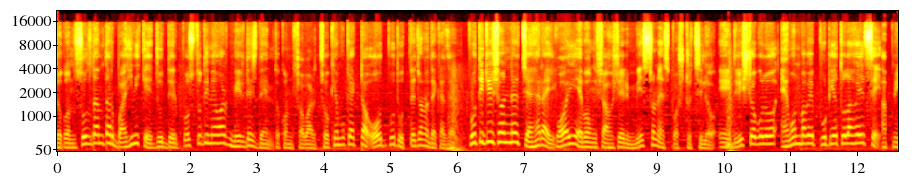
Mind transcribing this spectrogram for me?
যখন সুলতান তার বাহিনীকে যুদ্ধের প্রস্তুতি নেওয়ার নির্দেশ দেন, তখন সবার চোখে মুখে একটা অদ্ভুত উত্তেজনা দেখা যায়। প্রতিটি সৈন্যের চেহারায় ভয় এবং সাহসের মিশ্রণ স্পষ্ট ছিল। এই দৃশ্যগুলো এমনভাবে ফুটিয়ে তোলা হয়েছে, আপনি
